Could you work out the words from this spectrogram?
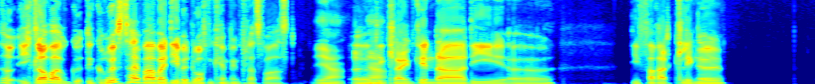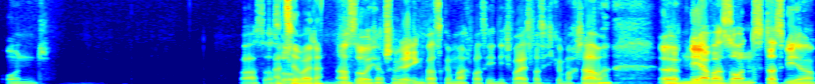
Also ich glaube, der größte Teil war bei dir, wenn du auf dem Campingplatz warst. Ja. Äh, ja. Die kleinen Kinder, die, äh, die Fahrradklingel und was? Achso. Erzähl weiter. Achso, ich habe schon wieder irgendwas gemacht, was ich nicht weiß, was ich gemacht habe. Ähm, nee, aber sonst, dass wir.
